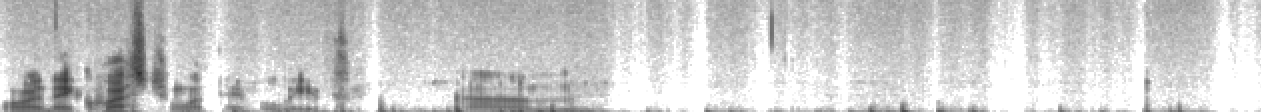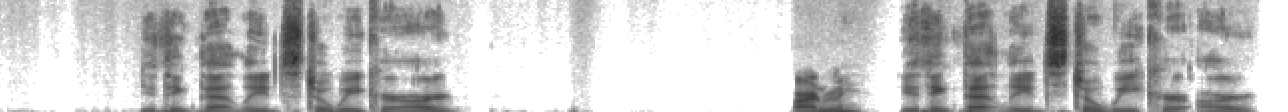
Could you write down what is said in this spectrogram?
or they question what they believe. Um, You think that leads to weaker art? pardon me. You think that leads to weaker art?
